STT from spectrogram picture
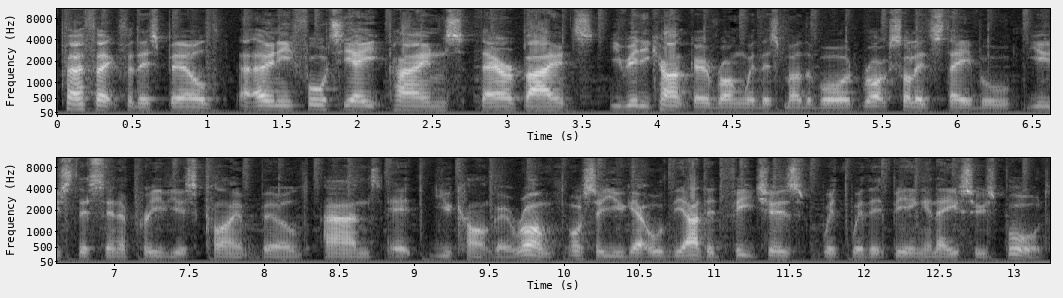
perfect for this build. At only £48 thereabouts, you really can't go wrong with this motherboard. Rock solid stable, used this in a previous client build and it you can't go wrong. Also you get all the added features with, with it being an Asus board.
